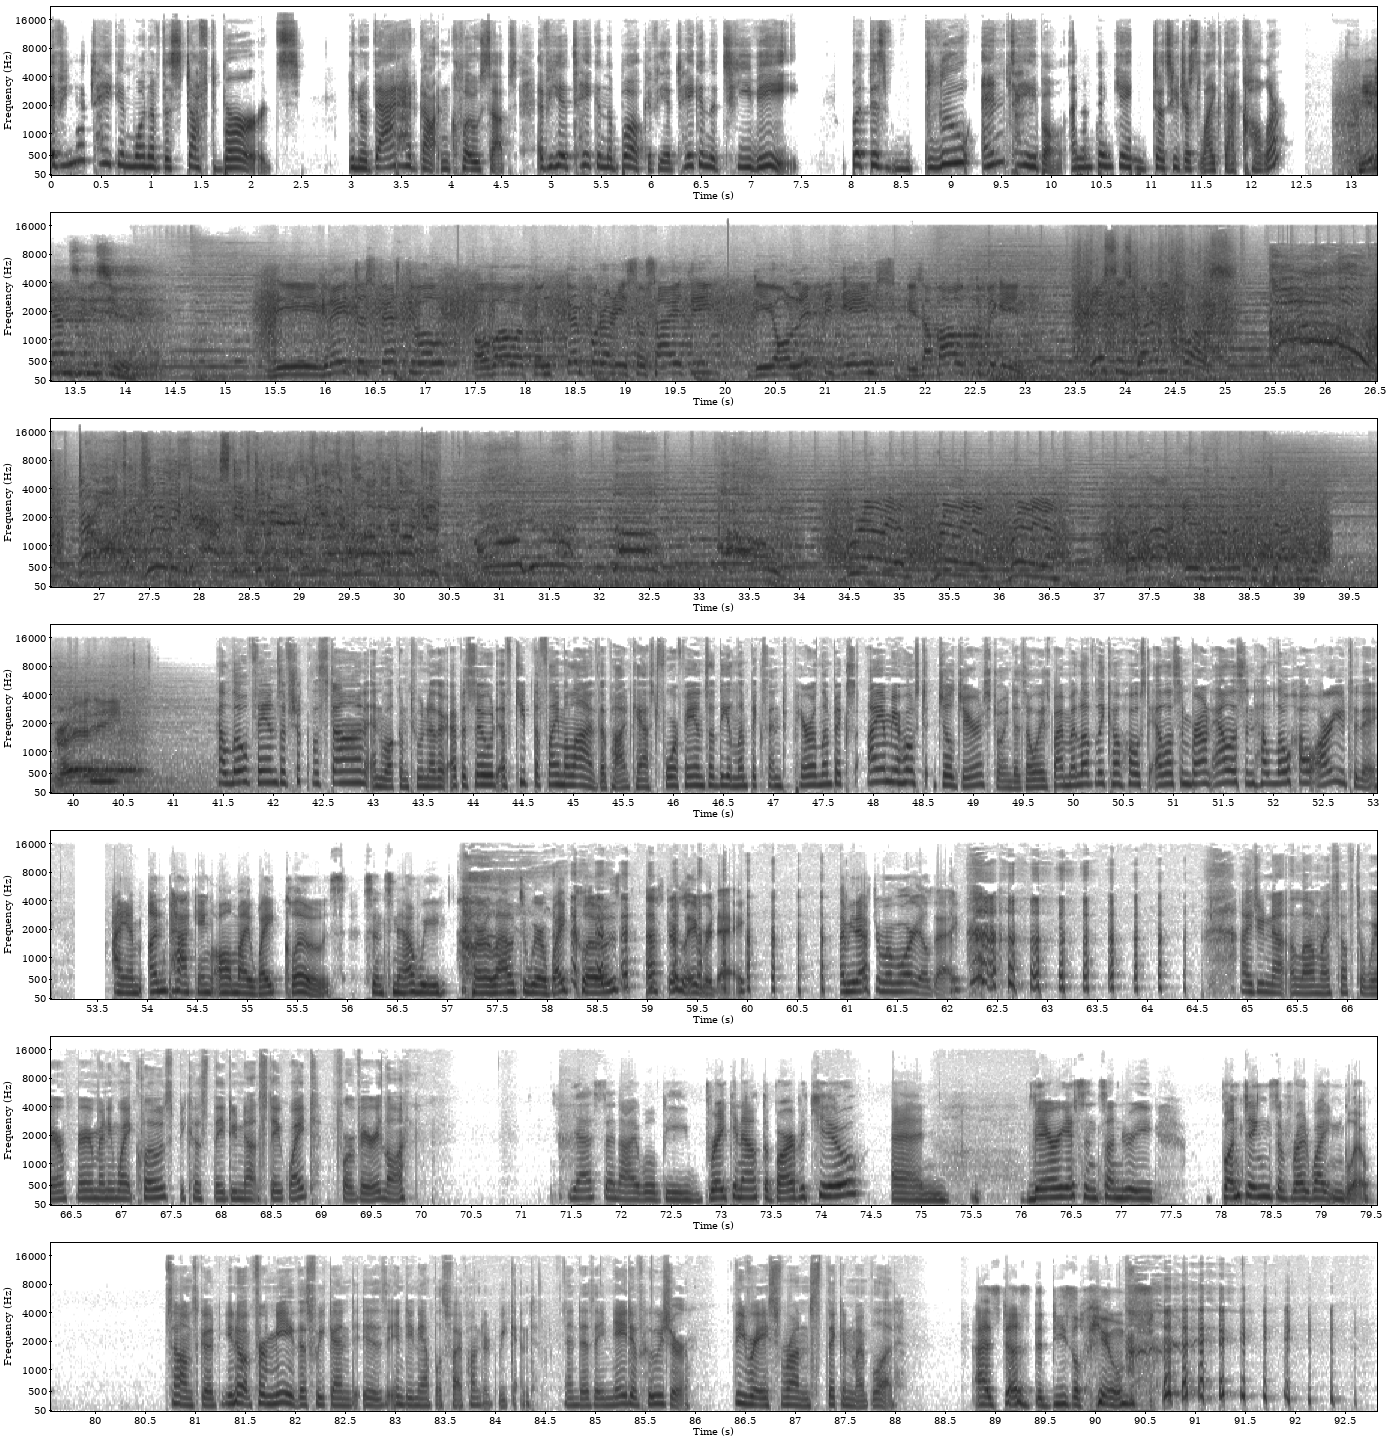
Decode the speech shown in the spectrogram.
If he had taken one of the stuffed birds, you know, that had gotten close ups. If he had taken the book, if he had taken the TV, but this blue end table, and I'm thinking, does he just like that color? Mesdames et messieurs, the greatest festival of our contemporary society, the Olympic Games, is about to begin. This is going to be close. Hello, fans of TKFLASTAN, and welcome to another episode of Keep the Flame Alive, the podcast for fans of the Olympics and Paralympics. I am your host, Jill Jaracz, joined as always by my lovely co host, Alison Brown. Alison, hello, how are you today? I am unpacking all my white clothes since now we are allowed to wear white clothes after Labor Day. I mean, after Memorial Day. I do not allow myself to wear very many white clothes because they do not stay white for very long. Yes, and I will be breaking out the barbecue and various and sundry buntings of red, white, and blue. Sounds good. You know, for me, this weekend is Indianapolis 500 weekend. And as a native Hoosier, the race runs thick in my blood. As does the diesel fumes.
